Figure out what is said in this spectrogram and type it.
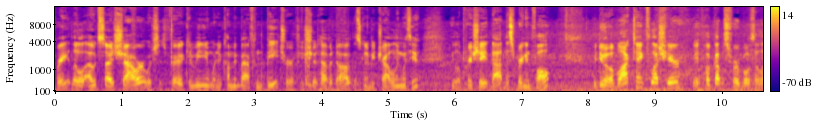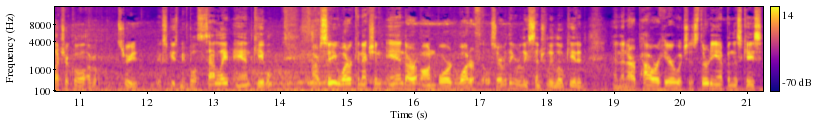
great little outside shower, which is very convenient when you're coming back from the beach or if you should have a dog that's going to be traveling with you. You'll appreciate that in the spring and fall. We do have a black tank flush here. We have hookups for both electrical, uh, sorry, excuse me, both satellite and cable, our city water connection, and our onboard water fill. So everything really centrally located. And then our power here, which is 30 amp in this case,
